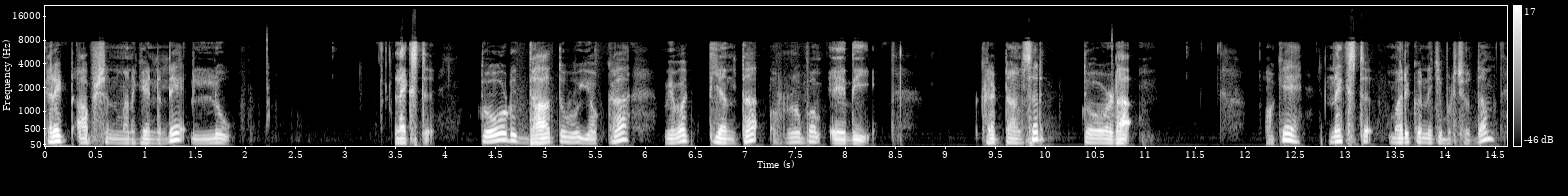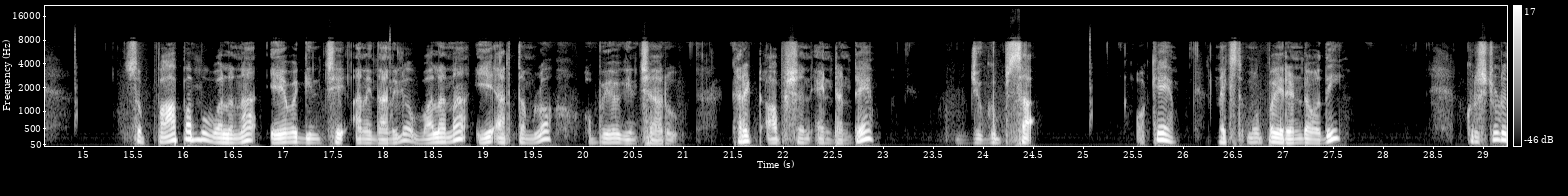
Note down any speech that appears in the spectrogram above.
కరెక్ట్ ఆప్షన్ మనకేంటంటే లు. నెక్స్ట్ తోడు ధాతువు యొక్క విభక్త్యంత రూపం ఏది? కరెక్ట్ ఆన్సర్ తోడ. ఓకే నెక్స్ట్ మరికొన్ని ఇప్పుడు చూద్దాం. సో పాపము వలన ఏవగించే అనే దానిలో వలన ఏ అర్థంలో ఉపయోగించారు? కరెక్ట్ ఆప్షన్ ఏంటంటే జుగుప్స. ఓకే నెక్స్ట్ ముప్పై రెండవది కృష్ణుడు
